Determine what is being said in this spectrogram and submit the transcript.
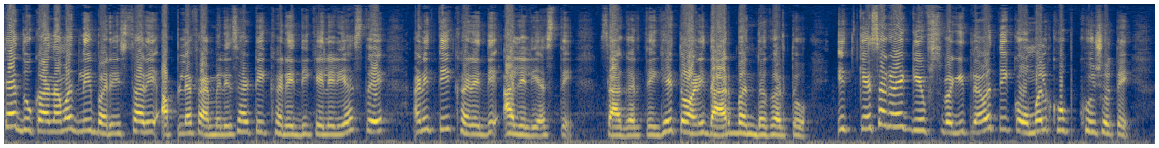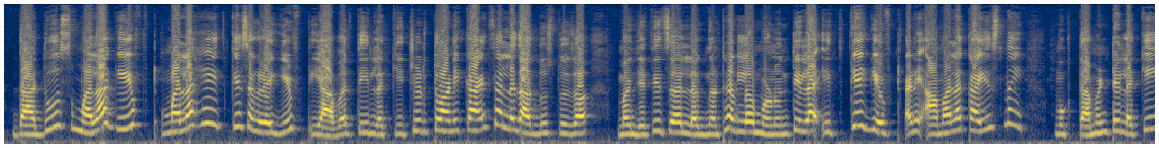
त्या दुकानामधली बरीच सारी आपल्या फॅमिलीसाठी खरेदी केलेली असते आणि ती खरेदी आलेली असते. सागर ते घेतो आणि दार बंद करतो. इतके सगळे गिफ्ट्स बघितल्यावर ती कोमल खूप खुश होते. दादूस मला गिफ्ट मला हे इतके सगळे गिफ्ट यावरती लकी चिडतो. आणि काय चाललं दादूस तुझं? म्हणजे तिचं लग्न ठरलं म्हणून तिला इतके गिफ्ट आणि आम्हाला काहीच नाही. मुक्ता म्हणते लकी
